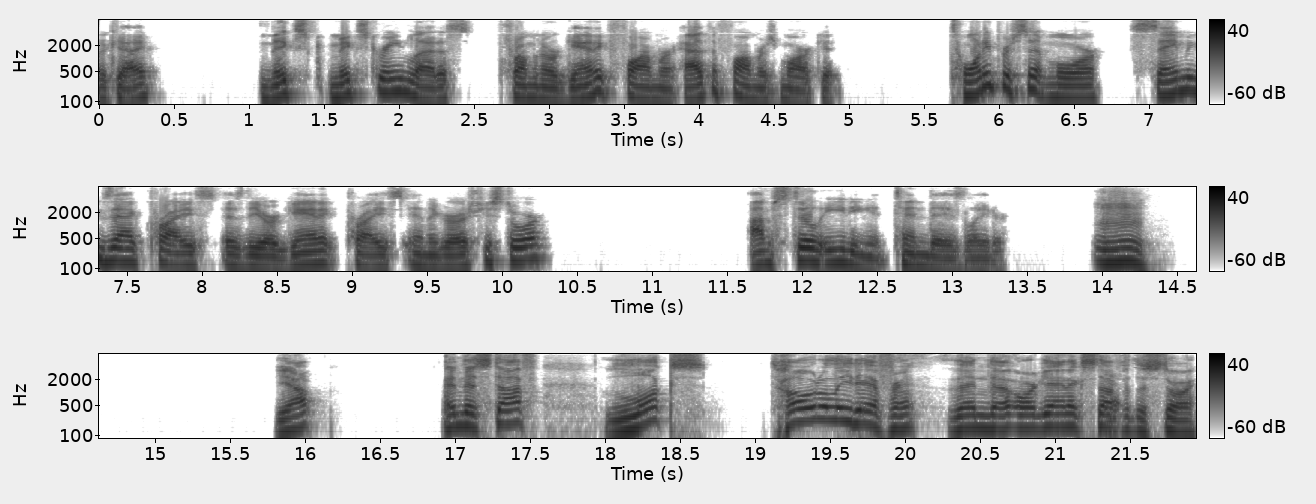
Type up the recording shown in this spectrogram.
Okay. Mixed mixed green lettuce from an organic farmer at the farmer's market. 20% more, same exact price as the organic price in the grocery store. I'm still eating it 10 days later. Mm-hmm. Yep. And the stuff looks totally different than the organic stuff yep. at the store.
